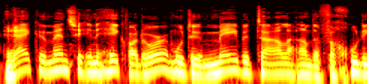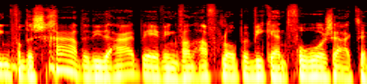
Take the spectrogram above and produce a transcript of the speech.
Rijke mensen in Ecuador moeten meebetalen aan de vergoeding van de schade die de aardbeving van afgelopen weekend veroorzaakte.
